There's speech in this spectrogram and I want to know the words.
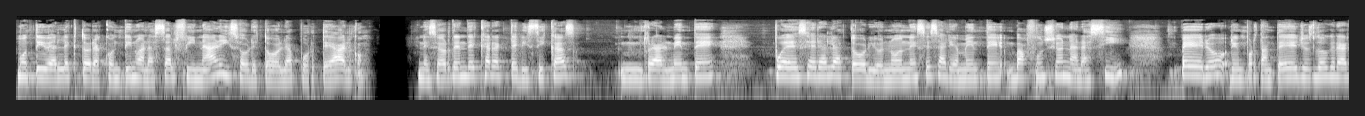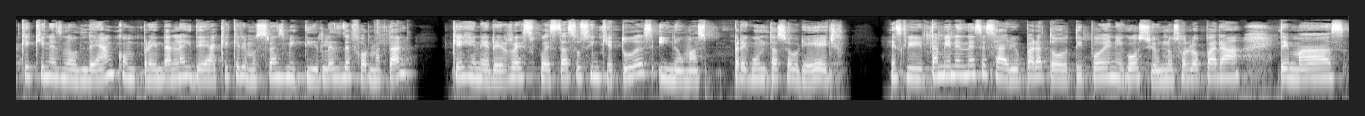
motive al lector a continuar hasta el final y sobre todo le aporte algo. En ese orden de características, mm, realmente puede ser aleatorio, no necesariamente va a funcionar así, pero lo importante de ello es lograr que quienes nos lean comprendan la idea que queremos transmitirles de forma tal que genere respuestas a sus inquietudes y no más preguntas sobre ello. Escribir también es necesario para todo tipo de negocio, no solo para temas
